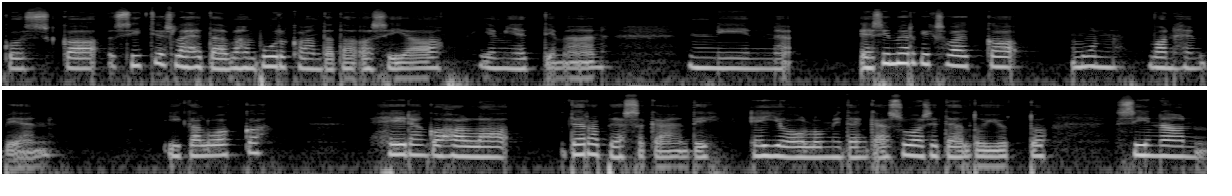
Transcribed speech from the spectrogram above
koska sit jos lähdetään vähän purkaan tätä asiaa ja miettimään, niin esimerkiksi vaikka mun vanhempien ikäluokka, heidän kohdalla terapiassa käynti ei ole ollut mitenkään suositeltu juttu. Siinä on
